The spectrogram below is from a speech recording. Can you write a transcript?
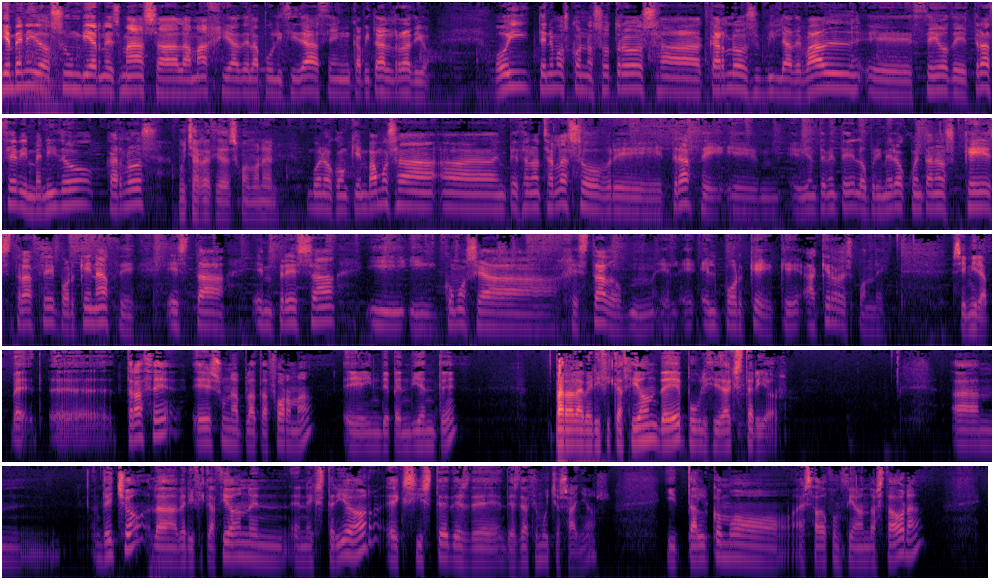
Bienvenidos un viernes más a la magia de la publicidad en Capital Radio. Hoy tenemos con nosotros a Carlos Villadeval, eh, CEO de Trace. Bienvenido, Carlos. Muchas gracias, Juan Manuel. Bueno, con quien vamos a, empezar una charla sobre Trace. Eh, evidentemente, lo primero, cuéntanos qué es Trace, por qué nace esta empresa y, cómo se ha gestado, mm, el, por qué, a qué responde. Sí, mira, eh, Trace es una plataforma eh, independiente para la verificación de publicidad exterior. de hecho, la verificación en, exterior existe desde, desde, hace muchos años y tal como ha estado funcionando hasta ahora,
